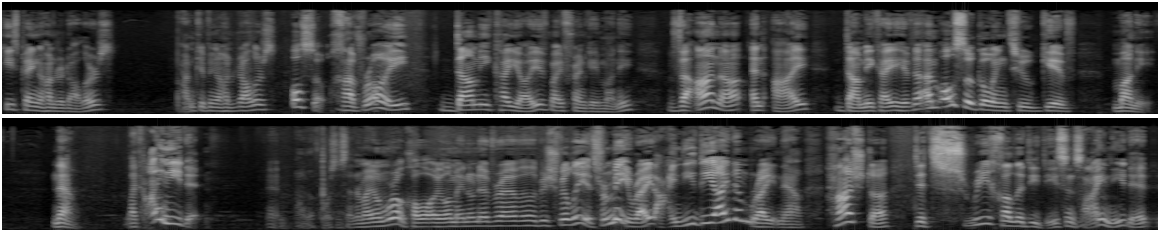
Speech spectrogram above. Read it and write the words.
he's paying $100. I'm giving $100 also. Chavroi, dami kayayiv, my friend gave money. Va'ana, and I, dami kayayiv, I'm also going to give money. Now, like I need it. And I'm of course the center of my own world. It's for me, right? I need the item right now. Hashta ditzricha ledidi, since I need it.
